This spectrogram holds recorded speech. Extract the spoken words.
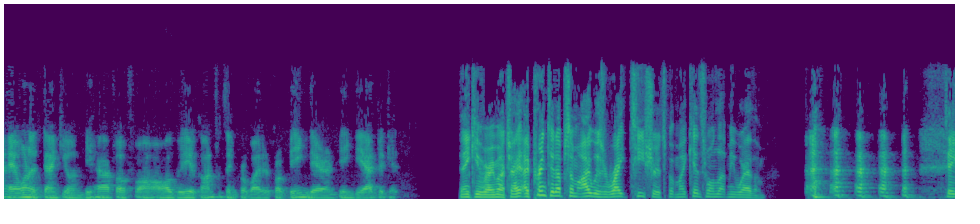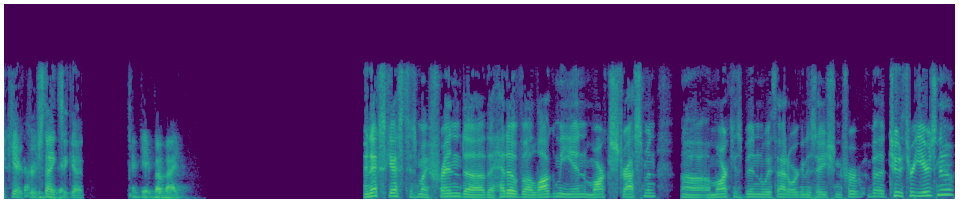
I want to thank you on behalf of uh, all video conferencing providers for being there and being the advocate. Thank you very much. I, I printed up some I was right T-shirts, but my kids won't let me wear them. Take care, Chris. Thanks again. Okay, bye bye. My next guest is my friend, uh, the head of uh, LogMeIn, Mark Strassman. Uh, Mark has been with that organization for two to three years now.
